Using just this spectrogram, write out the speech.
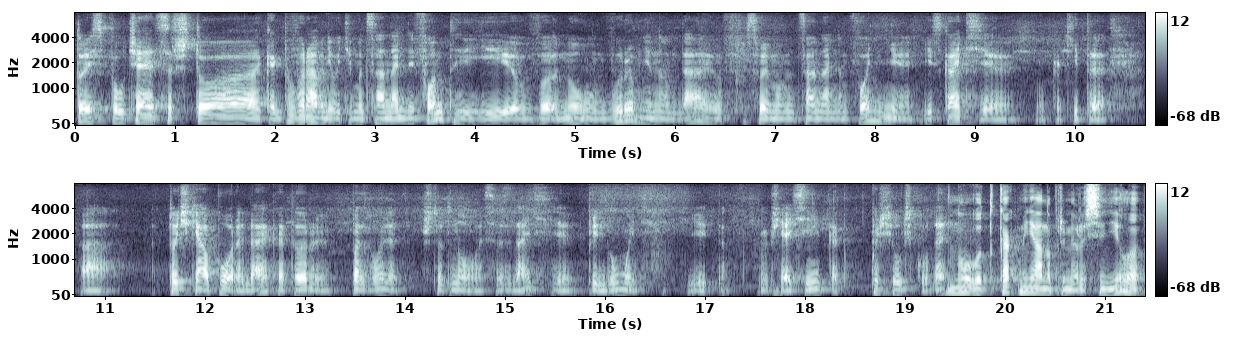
То есть получается, что как бы выравнивать эмоциональный фонд и в новом выровненном, да, в своем эмоциональном фоне искать э, какие-то а, точки опоры, да, которые позволят что-то новое создать, э, придумать и там, вообще осенит как по щелчку, да? Ну, вот как меня, например, осенило,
